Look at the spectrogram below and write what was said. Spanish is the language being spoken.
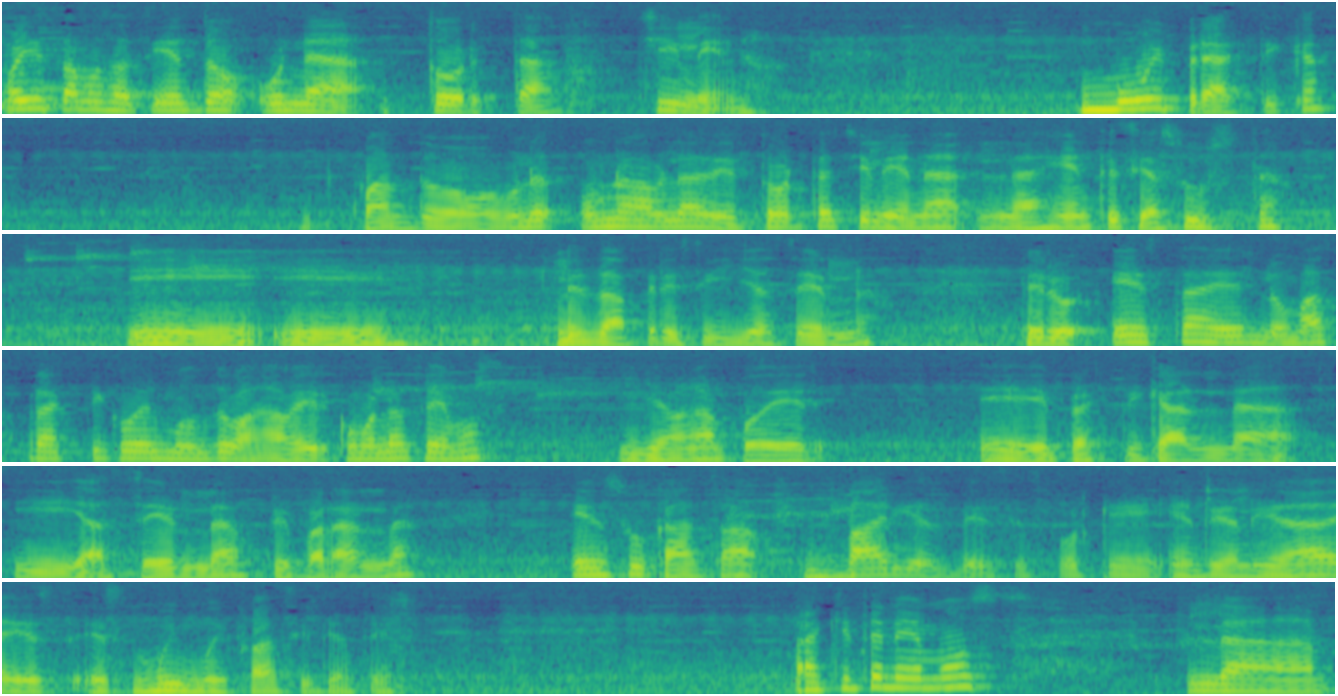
Hoy estamos haciendo una torta chilena, muy práctica. Cuando uno, habla de torta chilena, la gente se asusta y, les da perecilla hacerla. Pero esta es lo más práctico del mundo, van a ver cómo la hacemos y ya van a poder eh, practicarla y hacerla, prepararla en su casa varias veces, porque en realidad es, es muy muy fácil de hacer. Aquí tenemos la,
